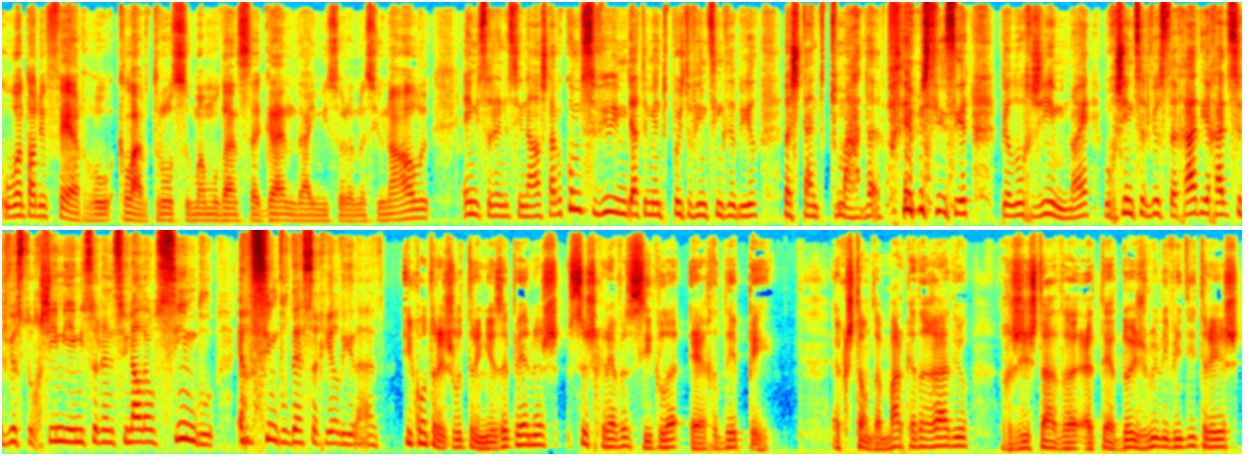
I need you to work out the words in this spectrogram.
O António Ferro, claro, trouxe uma mudança grande à emissora nacional. A emissora nacional estava, como se viu imediatamente depois do 25 de Abril, bastante tomada, podemos dizer, pelo regime, não é? O regime serviu-se da rádio, a rádio serviu-se do regime e a emissora nacional é o símbolo, é o símbolo dessa realidade. E com três letrinhas apenas se escreve a sigla RDP. A questão da marca da rádio, registada até 2023,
